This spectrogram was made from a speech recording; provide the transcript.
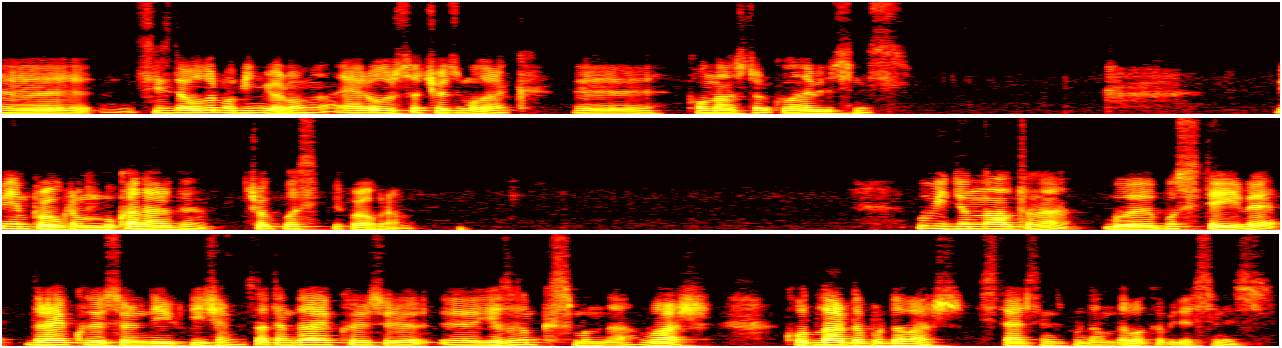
Ee, sizde olur mu bilmiyorum ama eğer olursa çözüm olarak e, kondansatör kullanabilirsiniz. Benim programım bu kadardı. Çok basit bir program. Bu videonun altına bu, bu siteyi ve Drive klasörünü de yükleyeceğim. Zaten Drive klasörü e, yazılım kısmında var. Kodlar da burada var. İsterseniz buradan da bakabilirsiniz.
